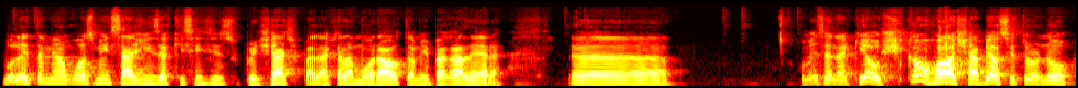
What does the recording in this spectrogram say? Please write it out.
Vou ler também algumas mensagens aqui sem ser superchat para dar aquela moral também pra galera. Uh... Começando aqui, ó. O Chicão Rocha, Abel se tornou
